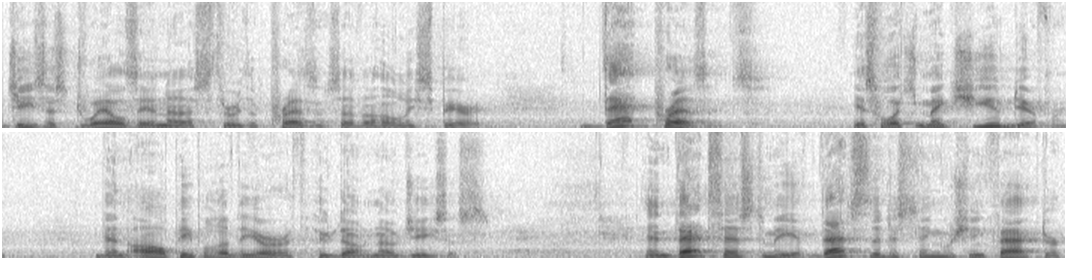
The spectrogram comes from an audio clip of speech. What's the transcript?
Jesus dwells in us through the presence of the Holy Spirit. That presence is what makes you different than all people of the earth who don't know Jesus. And that says to me, if that's the distinguishing factor,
